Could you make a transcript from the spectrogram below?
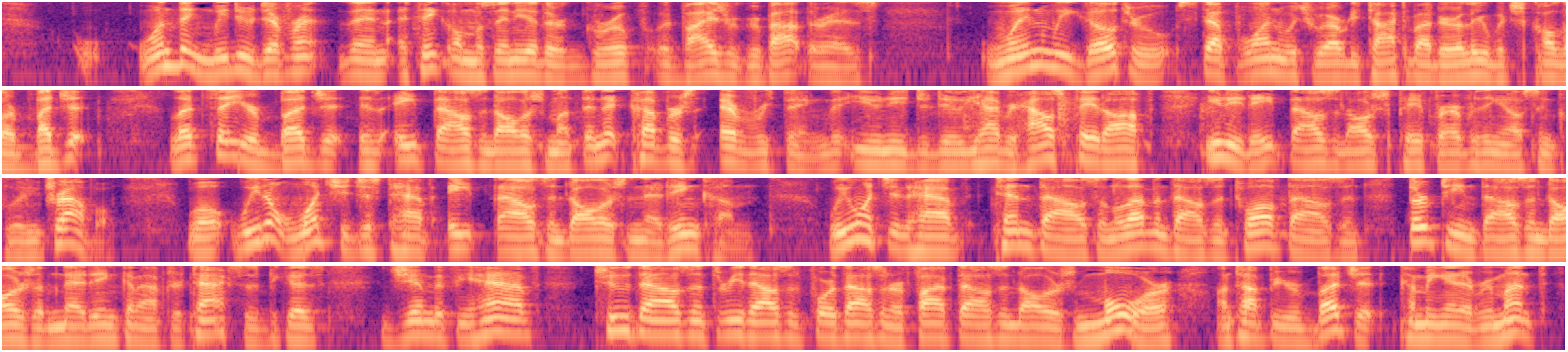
One thing we do different than I think almost any other group, advisory group out there is when we go through step one, which we already talked about earlier, which is called our budget, let's say your budget is $8,000 a month and it covers everything that you need to do. You have your house paid off. You need $8,000 to pay for everything else, including travel. Well, we don't want you just to have $8,000 in net income. We want you to have $10,000, $11,000, $12,000, $13,000 of net income after taxes because, Jim, if you have $2,000, $3,000, $4,000, or $5,000 more on top of your budget coming in every month,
